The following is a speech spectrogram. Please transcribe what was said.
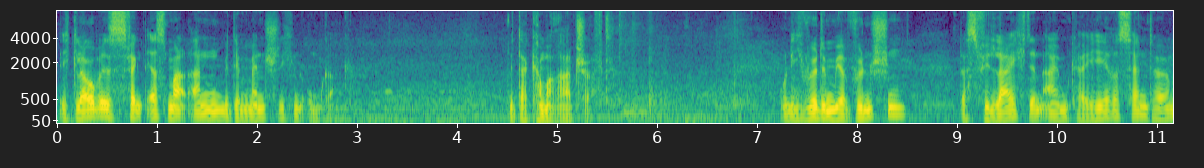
Ich glaube, es fängt erstmal an mit dem menschlichen Umgang, mit der Kameradschaft. Und ich würde mir wünschen, dass vielleicht in einem Karrierecenter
